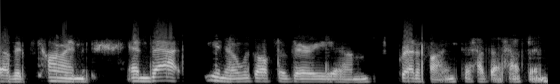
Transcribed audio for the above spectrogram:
of its time. And that, you know, was also very um, gratifying to have that happen.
